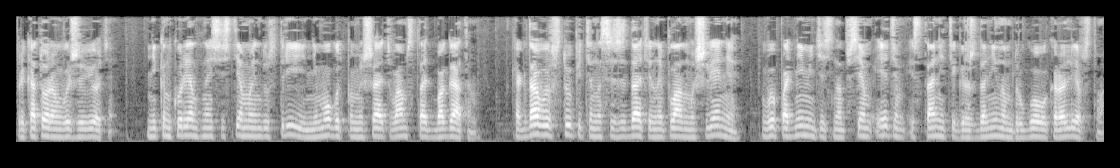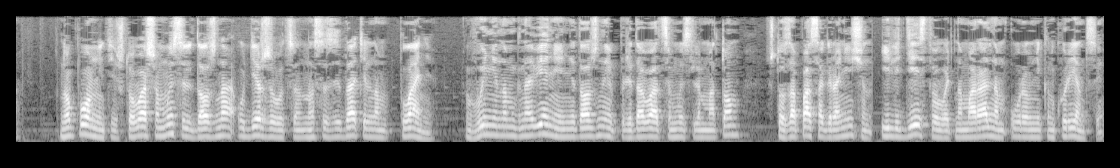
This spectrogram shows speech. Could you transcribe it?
при котором вы живете, ни конкурентная система индустрии не могут помешать вам стать богатым. Когда вы вступите на созидательный план мышления, вы подниметесь над всем этим и станете гражданином другого королевства. Но помните, что ваша мысль должна удерживаться на созидательном плане – вы ни на мгновение не должны предаваться мыслям о том, что запас ограничен или действовать на моральном уровне конкуренции.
